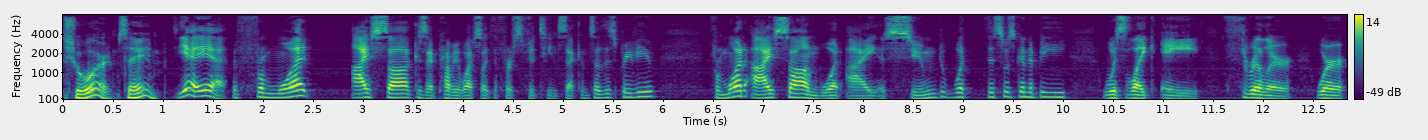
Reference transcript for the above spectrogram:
Sure, same. Yeah, yeah. From what I saw, because I probably watched like the first 15 seconds of this preview, from what I saw and what I assumed what this was going to be was like a thriller where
